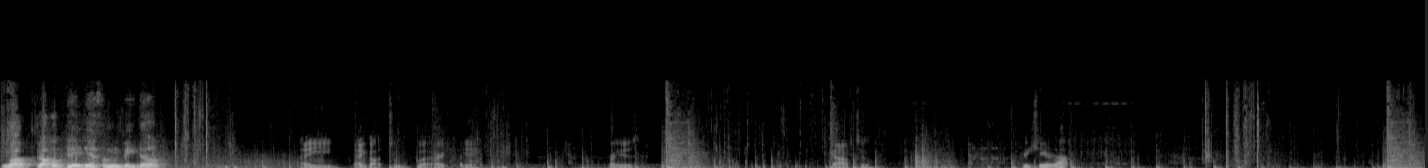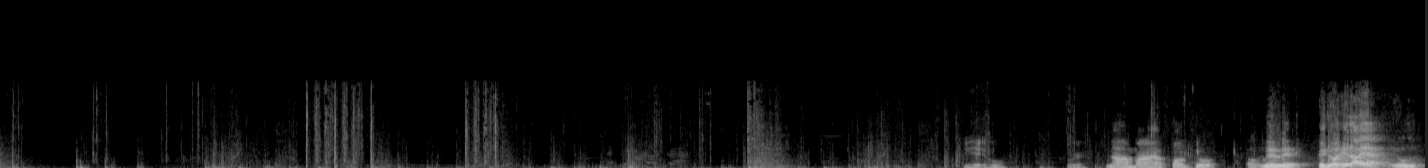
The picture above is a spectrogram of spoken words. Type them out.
You got drop a plate there for me, big dog. I I got two, but alright, yeah. Right is. Got have two. Appreciate that. You hit who? Where? Nah, my control. Oh, uh, wait, wait. Wait, don't hit that yet. Yo.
